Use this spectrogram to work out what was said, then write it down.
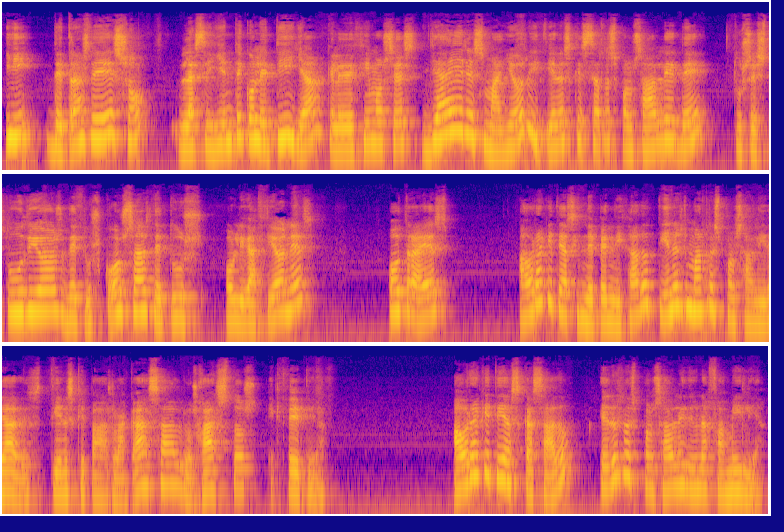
Y detrás de eso la siguiente coletilla que le decimos es, ya eres mayor y tienes que ser responsable de tus estudios, de tus cosas, de tus obligaciones. Otra es, ahora que te has independizado, tienes más responsabilidades, tienes que pagar la casa, los gastos, etc. Ahora que te has casado, eres responsable de una familia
